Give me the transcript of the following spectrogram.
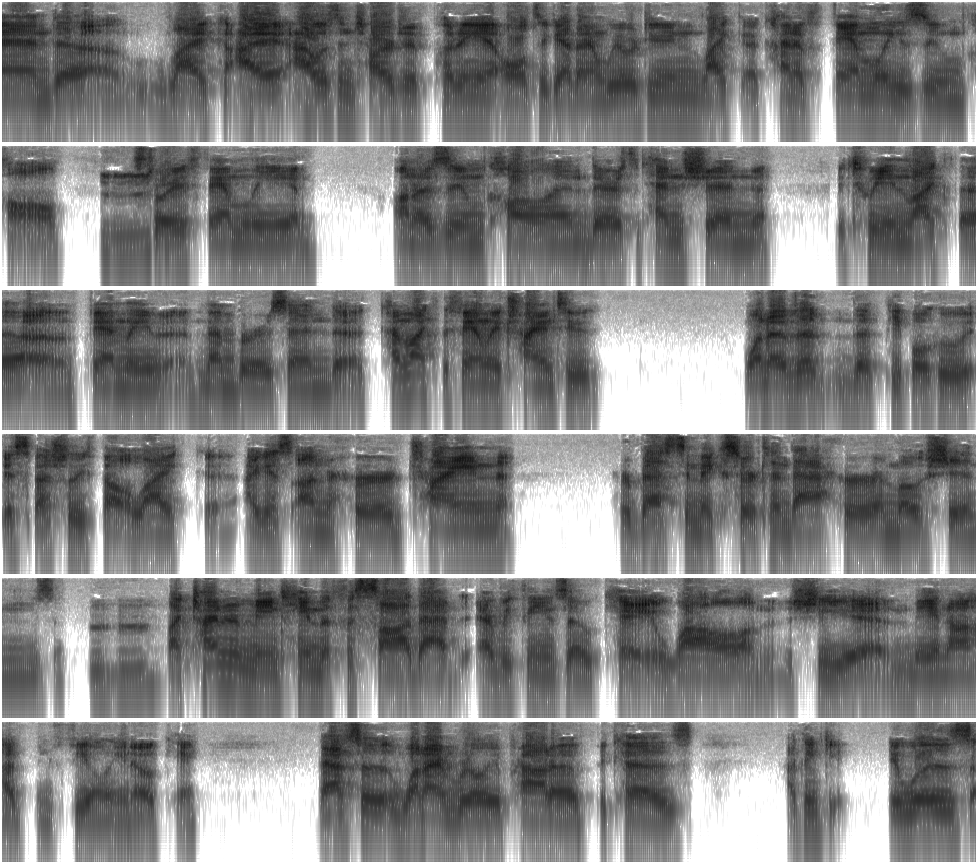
and uh, like I, I was in charge of putting it all together. And we were doing like a kind of family Zoom call, mm-hmm. story of family on a Zoom call, and there's tension between like the family members and uh, kind of like the family trying to one of the, the people who especially felt like i guess unheard trying her best to make certain that her emotions mm-hmm. like trying to maintain the facade that everything is okay while um, she may not have been feeling okay that's a, one i'm really proud of because i think it was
